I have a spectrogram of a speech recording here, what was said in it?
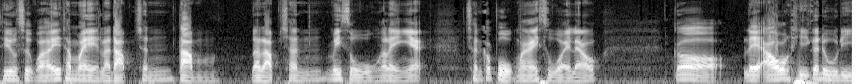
ที่รู้สึกว่าเฮ้ยทำไมระดับฉันต่ำระดับฉันไม่สูงอะไรเงี้ยฉันก็ปลูกไม้สวยแล้ว ก็เลเยอร์บางทีก็ดูดี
